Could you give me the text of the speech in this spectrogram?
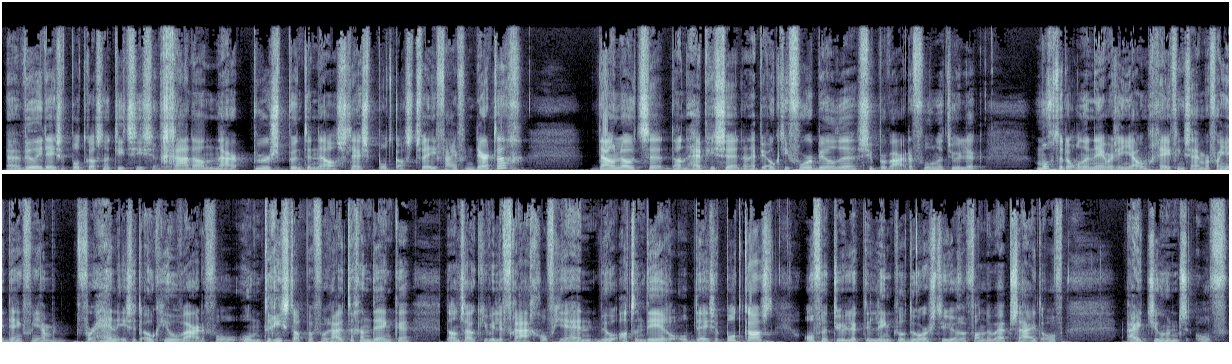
Uh, wil je deze podcastnotities? Ga dan naar puurs.nl slash podcast 235. Download ze, dan heb je ze. Dan heb je ook die voorbeelden. Super waardevol natuurlijk. Mochten er ondernemers in jouw omgeving zijn waarvan je denkt van ja, maar voor hen is het ook heel waardevol om drie stappen vooruit te gaan denken, dan zou ik je willen vragen of je hen wil attenderen op deze podcast of natuurlijk de link wil doorsturen van de website of iTunes of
